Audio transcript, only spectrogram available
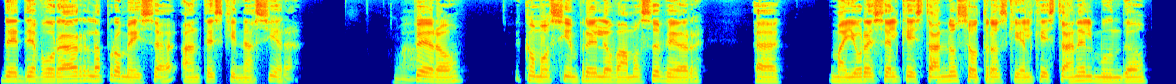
de devorar la promesa antes que naciera. Wow. Pero, como siempre lo vamos a ver, ah, mayor es el que está en nosotros que el que está en el mundo.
